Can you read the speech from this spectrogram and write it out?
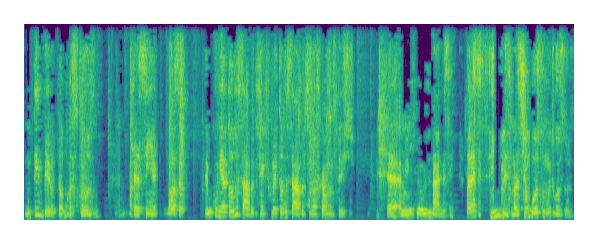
um tempero tão gostoso que assim, nossa, eu comia todo sábado, tinha que comer todo sábado, senão eu ficava muito triste. É, é um extraordinário, assim. Parece simples, mas tinha um gosto muito gostoso.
